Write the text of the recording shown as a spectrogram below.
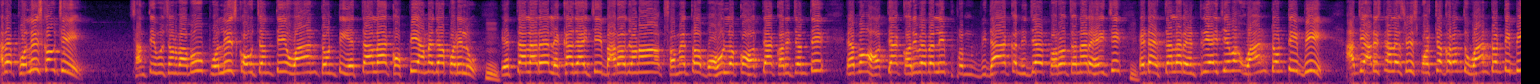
ଆରେ ପୋଲିସ କହୁଛି ଶାନ୍ତିଭୂଷଣ ବାବୁ ପୋଲିସ କହୁଛନ୍ତି ୱାନ୍ ଟ୍ୱେଣ୍ଟି ଏତାଲା କପି ଆମେ ଯାହା ପଢିଲୁ ଏତାଲାରେ ଲେଖାଯାଇଛି ବାର ଜଣ ସମେତ ବହୁ ଲୋକ ହତ୍ୟା କରିଛନ୍ତି ଏବଂ ହତ୍ୟା କରିବେ ବୋଲି ବିଧାୟକ ନିଜେ ପରଚନାରେ ହେଇଛି ଏଇଟା ଏତାଲାରେ ଏଣ୍ଟ୍ରି ହେଇଛି ଏବଂ ୱାନ୍ ଟ୍ୱେଣ୍ଟି ବି ଆଜି ଆଡିସନାଲ ଏସ୍ପି ସ୍ପଷ୍ଟ କରନ୍ତୁ ଟ୍ୱେଣ୍ଟି ବି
